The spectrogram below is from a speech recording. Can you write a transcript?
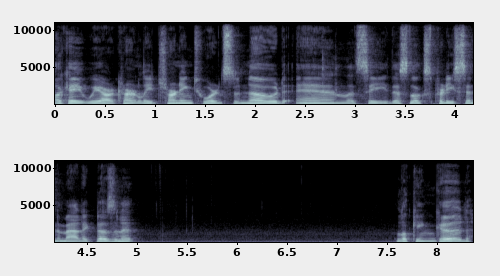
Okay, we are currently turning towards the node, and let's see, this looks pretty cinematic, doesn't it? Looking good.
